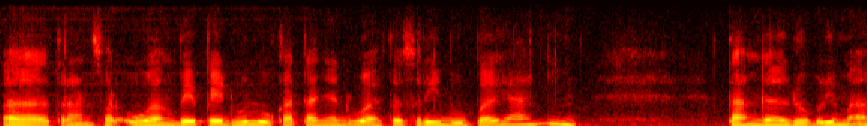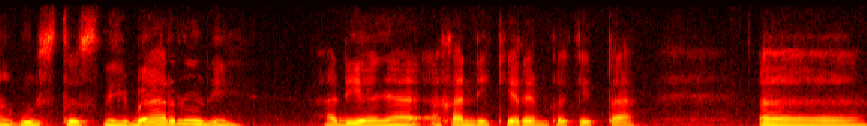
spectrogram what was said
uh, transfer uang BP dulu katanya 200 ribu, bayangin. Tanggal 25 Agustus nih, baru nih hadiahnya akan dikirim ke kita. Uh,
